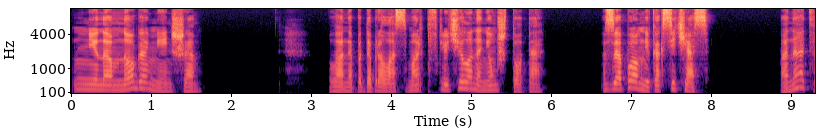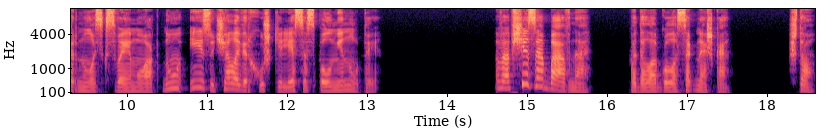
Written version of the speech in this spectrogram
не намного меньше. Лана подобрала смарт, включила на нем что-то. «Запомни, как сейчас». Она отвернулась к своему окну и изучала верхушки леса с полминуты. «Вообще забавно», — подала голос Агнешка. «Что?»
